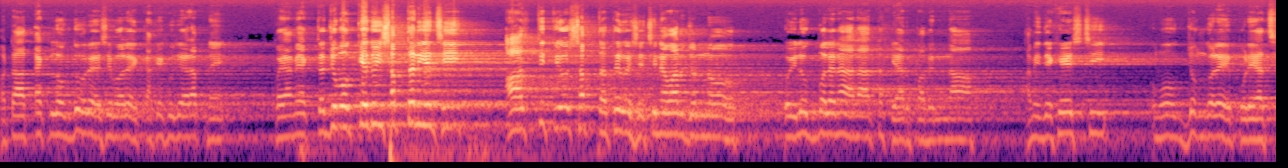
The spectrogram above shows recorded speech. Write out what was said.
হঠাৎ এক লোক দৌড়ে এসে বলে, কাকে খুঁজে আর আপনি? কয়, আমি একটা যুবককে দুই সপ্তাহ নিয়েছি। আজ তৃতীয় সপ্তাহতেও এসেছি নেওয়ার জন্য। ওই লোক বলে, না না, তাকে আর পাবেন না। আমি দেখে এসছি, অমুক জঙ্গলে পড়ে আছে।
